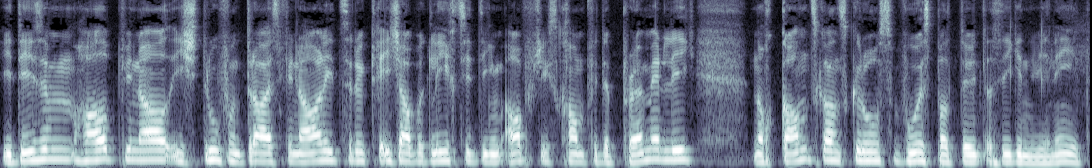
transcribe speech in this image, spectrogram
In diesem Halbfinal ist drauf und dran ins Finale zurück, ist aber gleichzeitig im Abstiegskampf in der Premier League. Noch ganz, ganz gross Fußball tönt das irgendwie nicht.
